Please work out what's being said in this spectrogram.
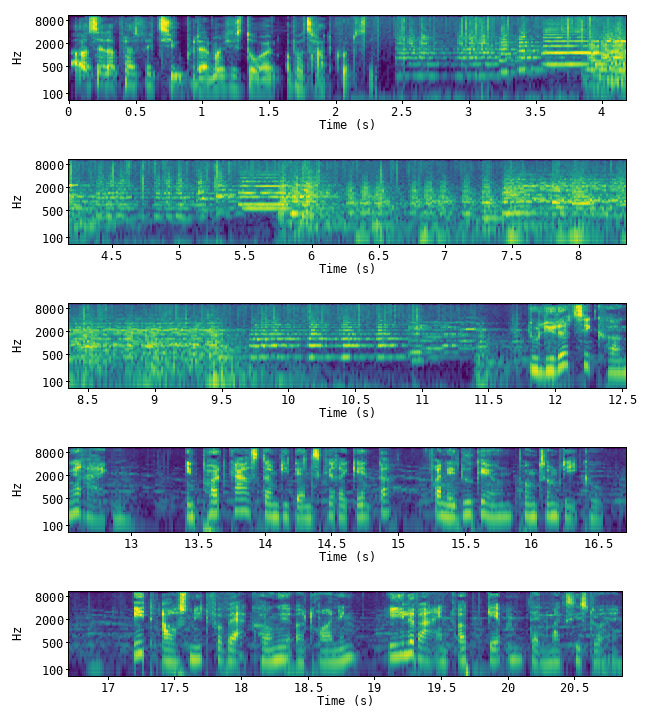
og sætter perspektiv på Danmarks historie og portrætkunsten. Du lytter til Kongerækken, en podcast om de danske regenter fra netudgaven.dk. Et afsnit for hver konge og dronning, hele vejen op gennem Danmarks historie.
